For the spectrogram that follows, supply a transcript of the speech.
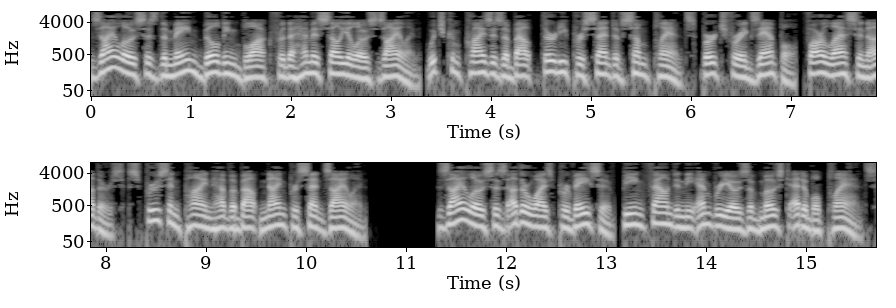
Xylose is the main building block for the hemicellulose xylan, which comprises about 30% of some plants birch for example, far less in others spruce and pine have about 9% xylan. Xylose is otherwise pervasive, being found in the embryos of most edible plants.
